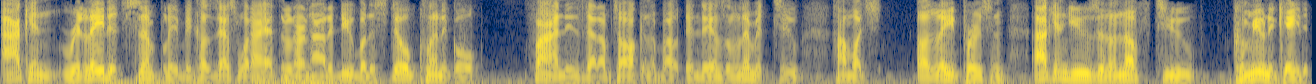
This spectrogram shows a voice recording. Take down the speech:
I can relate it simply because that's what I had to learn how to do, but it's still clinical findings that I'm talking about, and there's a limit to how much a layperson, I can use it enough to communicate it.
